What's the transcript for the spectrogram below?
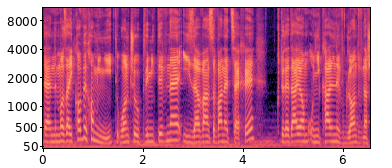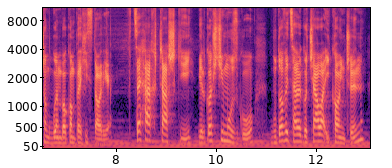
Ten mozaikowy hominid łączył prymitywne i zaawansowane cechy, które dają unikalny wgląd w naszą głęboką prehistorię. W cechach czaszki, wielkości mózgu, budowy całego ciała i kończyn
